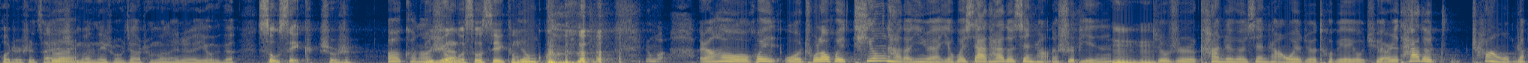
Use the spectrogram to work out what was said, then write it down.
或者是在什么那时候叫什么来着？有一个 So Sick，是不是？呃，可能是你用过 So Sick 吗？用过，用过。然后会，我除了会听他的音乐，也会下他的现场的视频，嗯嗯就是看这个现场，我也觉得特别有趣。而且他的主唱，我不知道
